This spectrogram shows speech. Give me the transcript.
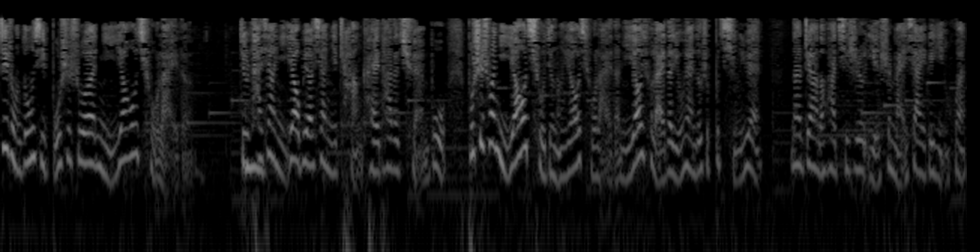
这种东西不是说你要求来的。就是他嗯向你要不要向你敞开他的全部，不是说你要求就能要求来的，你要求来的永远都是不情愿。那这样的话，其实也是埋下一个隐患。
